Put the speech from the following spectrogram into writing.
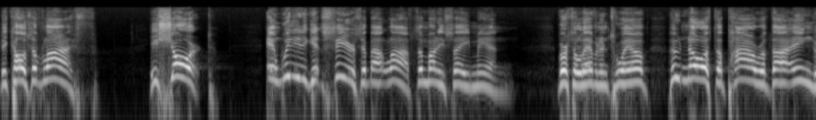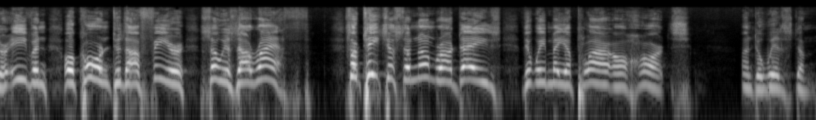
because of life. It's short. And we need to get serious about life. Somebody say amen. Verse 11 and 12 who knoweth the power of thy anger, even according to thy fear, so is thy wrath. So teach us to number our days that we may apply our hearts unto wisdom.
